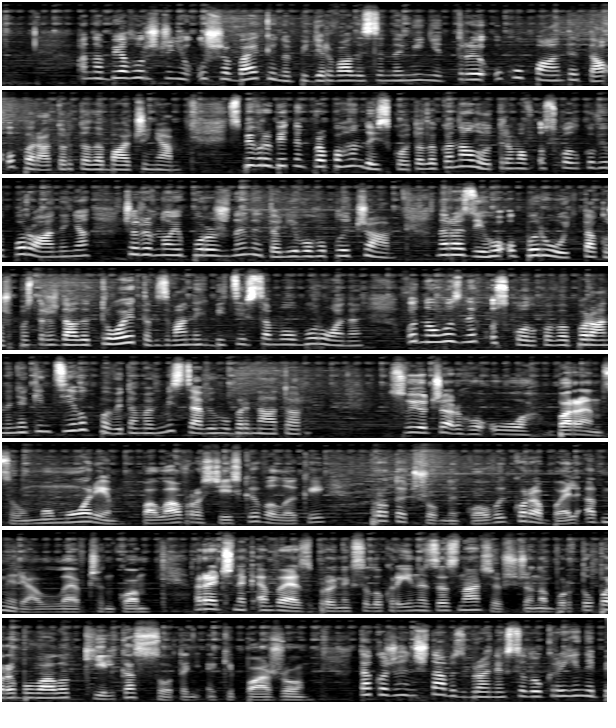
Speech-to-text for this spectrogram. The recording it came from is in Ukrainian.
А на Білгорщині у Шебекіно підірвалися на міні три окупанти та оператор телебачення. Співробітник пропагандистського телеканалу отримав осколкові поранення черевної порожнини та лівого плеча. Наразі його оперують. Також постраждали троє так званих бійців самооборони. В одного з них осколкове поранення кінцівок повідомив місцевий губернатор. В свою чергу у Баренцевому морі палав російський великий протичовниковий корабель Адмірал Левченко. Речник МВС збройних сил України зазначив, що на борту перебувало кілька сотень екіпажу. Також генштаб збройних сил України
